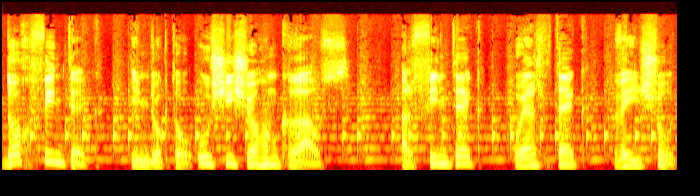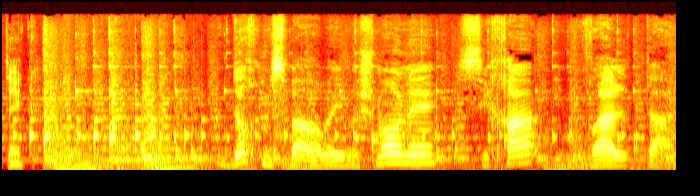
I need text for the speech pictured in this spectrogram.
דוח פינטק עם דוקטור אושי שוהם קראוס על פינטק, ו wealthtech ו insurtech. דוח מספר 48, שיחה עם יובל טל.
